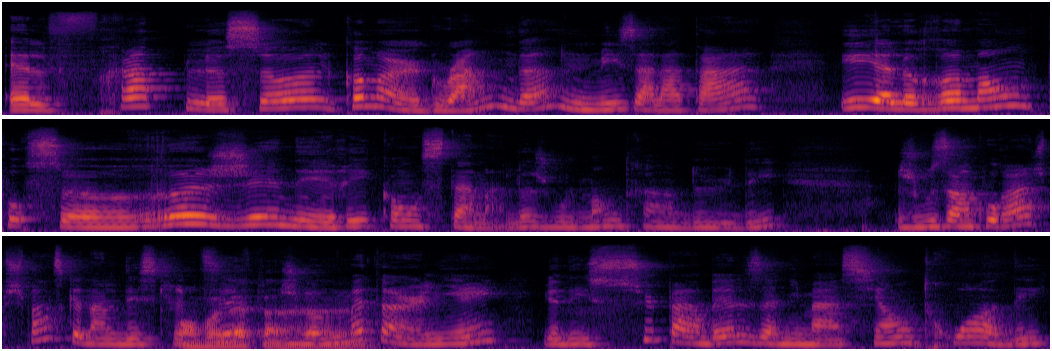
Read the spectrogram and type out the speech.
elle frappe le sol comme un ground, hein, une mise à la terre, et elle remonte pour se régénérer constamment. Là, je vous le montre en 2D. Je vous encourage, puis je pense que dans le descriptif, va un- je vais vous mettre un lien. Il y a des super belles animations 3D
